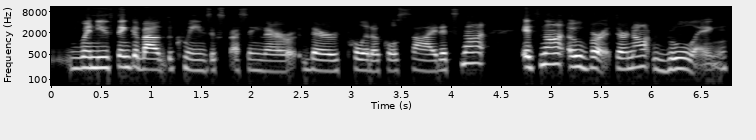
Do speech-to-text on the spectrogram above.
when you think about the queens expressing their their political side, it's not it's not overt. They're not ruling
